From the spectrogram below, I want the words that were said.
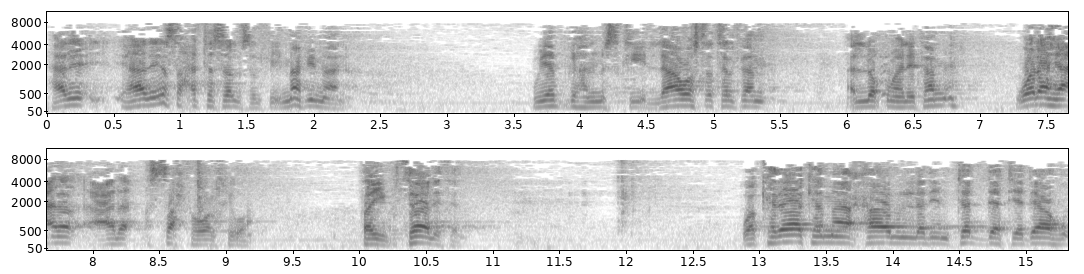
هذا هذا يصح التسلسل فيه ما في مانع. ويبقى المسكين لا وسط الفم اللقمة لفمه ولا هي على على الصحفة والخوان. طيب ثالثا. وكذاك ما حال الذي امتدت يداه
